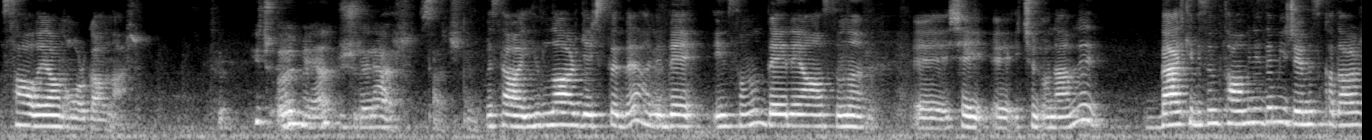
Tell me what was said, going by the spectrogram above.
sağlayan organlar. Hiç ölmeyen hücreler saç. Evet. Mesela yıllar geçse de hani de insanın DNA'sını e, şey e, için önemli. Belki bizim tahmin edemeyeceğimiz kadar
